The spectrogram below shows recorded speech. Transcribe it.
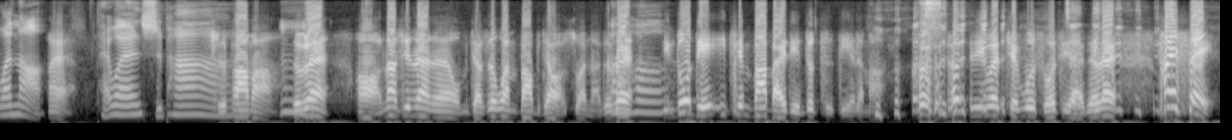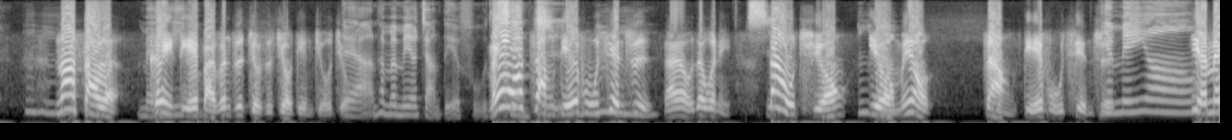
湾呢？哎，台湾十趴，十趴嘛，对不对？哦，那现在呢？我们假设万八比较好算了，对不对？顶多跌一千八百点就止跌了嘛，因为全部锁起来，对不对？拍谁？那少了可以跌百分之九十九点九九。对啊，他们没有涨跌幅，没有涨跌幅限制。来，我再问你，道琼有没有涨跌幅限制？也没有，也没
